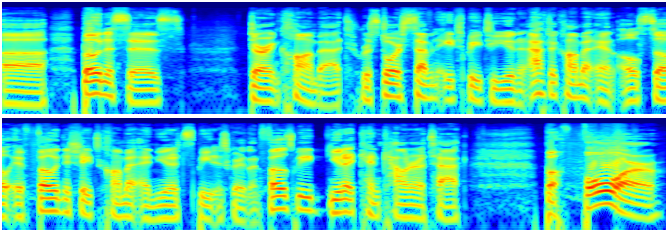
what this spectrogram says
uh, bonuses during combat. Restores 7 HP to unit after combat, and also if foe initiates combat and unit speed is greater than foe speed, unit can counterattack before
